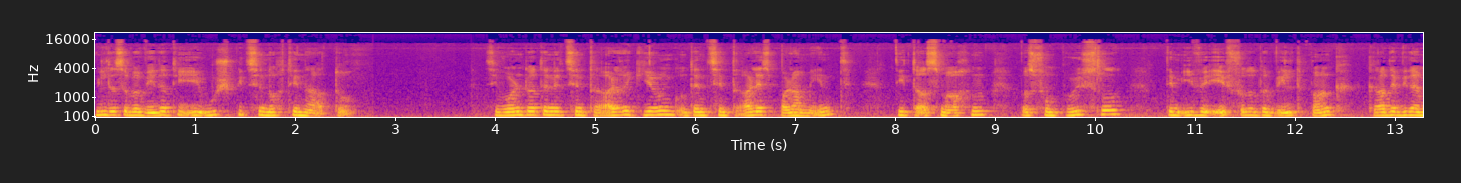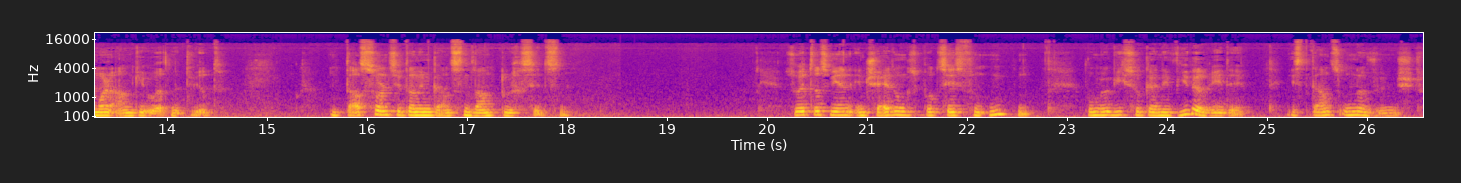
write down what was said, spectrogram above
will das aber weder die EU-Spitze noch die NATO. Sie wollen dort eine Zentralregierung und ein zentrales Parlament, die das machen, was von Brüssel, dem IWF oder der Weltbank gerade wieder einmal angeordnet wird. Und das sollen sie dann im ganzen Land durchsetzen. So etwas wie ein Entscheidungsprozess von unten, womöglich sogar eine Widerrede, ist ganz unerwünscht.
